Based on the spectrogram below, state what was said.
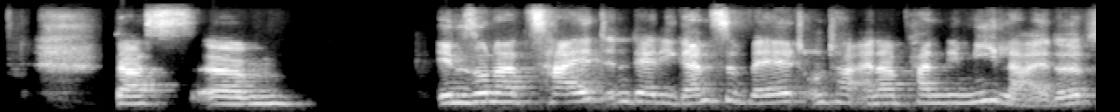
dass ähm, in so einer Zeit, in der die ganze Welt unter einer Pandemie leidet,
